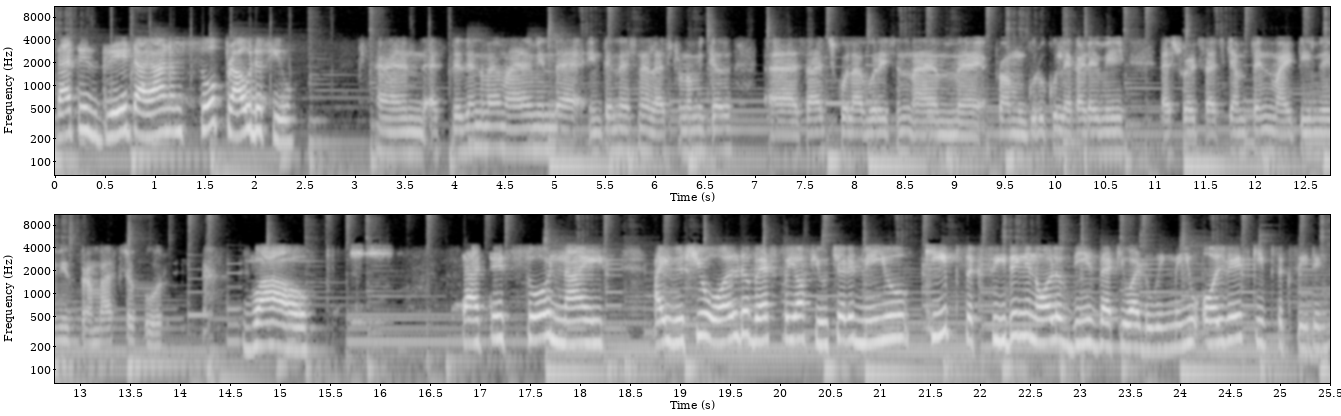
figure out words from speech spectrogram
That is great, Ayan. I'm so proud of you. And at present, ma'am, I am in the International Astronomical uh, Search Collaboration. I am uh, from Gurukul Academy Asteroid Search Campaign. My team name is Brahmastra 4. Wow. That is so nice. I wish you all the best for your future and may you keep succeeding in all of these that you are doing. May you always keep succeeding.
